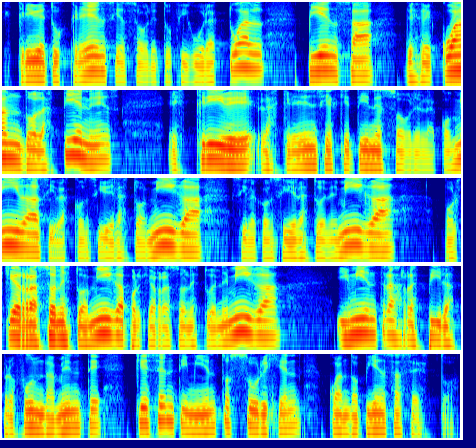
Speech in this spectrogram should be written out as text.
Escribe tus creencias sobre tu figura actual, piensa desde cuándo las tienes, escribe las creencias que tienes sobre la comida, si las consideras tu amiga, si la consideras tu enemiga, por qué razón es tu amiga, por qué razón es tu enemiga, y mientras respiras profundamente, qué sentimientos surgen cuando piensas esto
